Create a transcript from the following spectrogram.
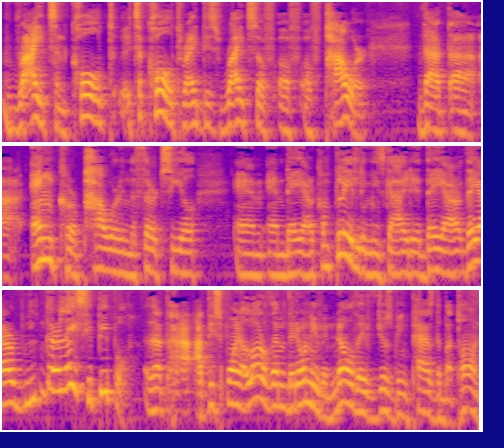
rights and cult. It's a cult, right? These rights of of, of power that uh, uh, anchor power in the third seal, and and they are completely misguided. They are they are they're lazy people. That at this point, a lot of them they don't even know they've just been passed the baton.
